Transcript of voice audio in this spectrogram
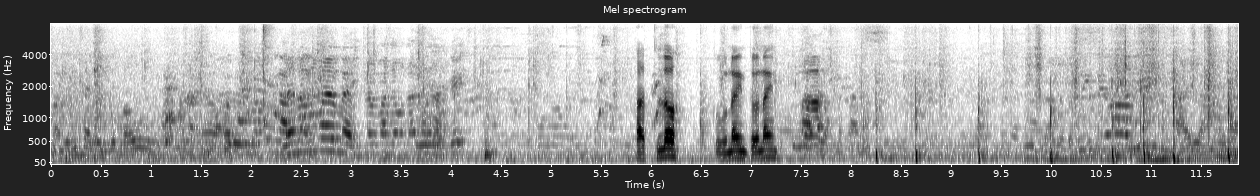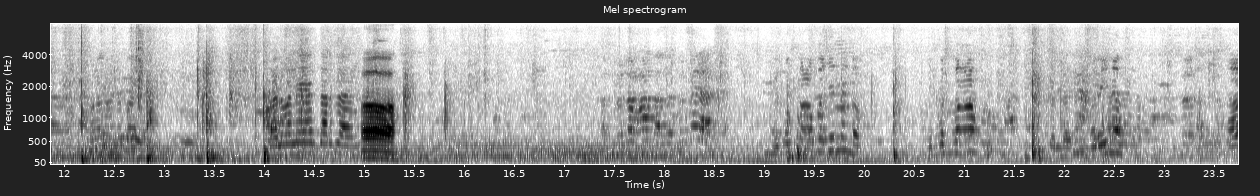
Mabilis sa linggo pa. Yan lang kayo, Mike. Lamasa mo na Okay. Tatlo. 29, 29. Paano ka na yan, Tarzan? Ah, Iposta ka ba dyan, ano? Marina. Ha?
